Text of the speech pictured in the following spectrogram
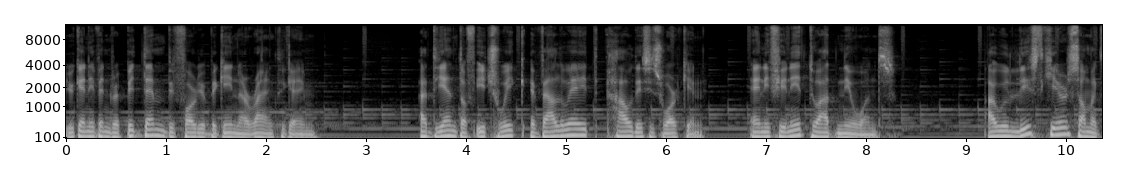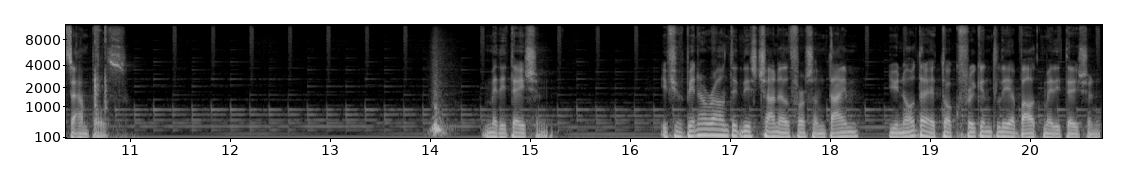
You can even repeat them before you begin a ranked game. At the end of each week, evaluate how this is working and if you need to add new ones. I will list here some examples. Meditation. If you've been around in this channel for some time, you know that I talk frequently about meditation.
